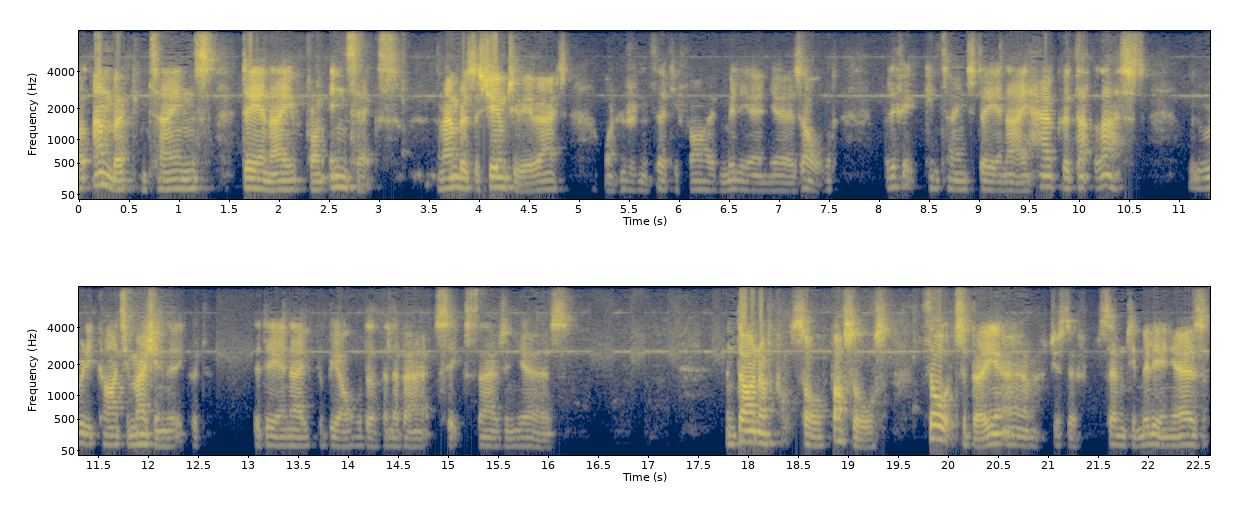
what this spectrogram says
Well, amber contains DNA from insects, and amber is assumed to be about 135 million years old. But if it contains DNA, how could that last? We really can't imagine that it could, the DNA could be older than about 6,000 years. And dinosaur fossils, thought to be uh, just a 70 million years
